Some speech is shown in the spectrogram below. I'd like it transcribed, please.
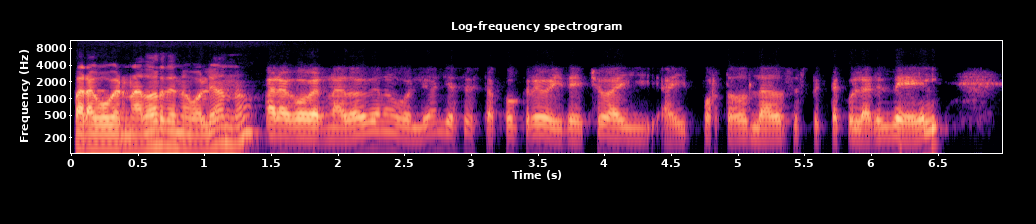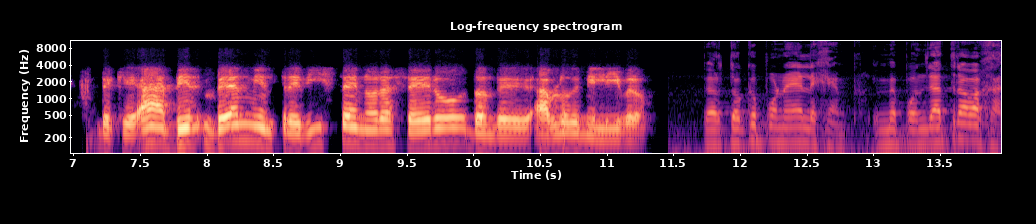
Para gobernador de Nuevo León, ¿no? Para gobernador de Nuevo León ya se destapó, creo, y de hecho hay, hay por todos lados espectaculares de él, de que, ah, ve- vean mi entrevista en hora cero donde hablo de mi libro. Pero tengo que poner el ejemplo y me pondré a trabajar.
